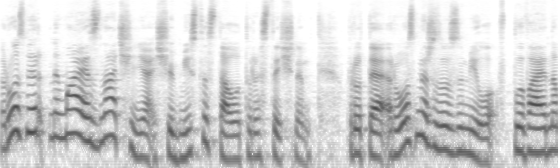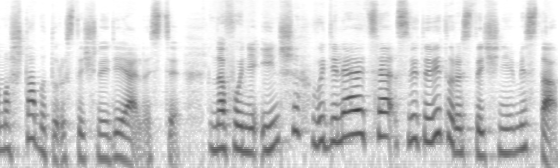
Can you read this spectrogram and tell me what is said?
Розмір не має значення, щоб місто стало туристичним. Проте розмір, зрозуміло, впливає на масштаби туристичної діяльності. На фоні інших виділяються світові туристичні міста.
